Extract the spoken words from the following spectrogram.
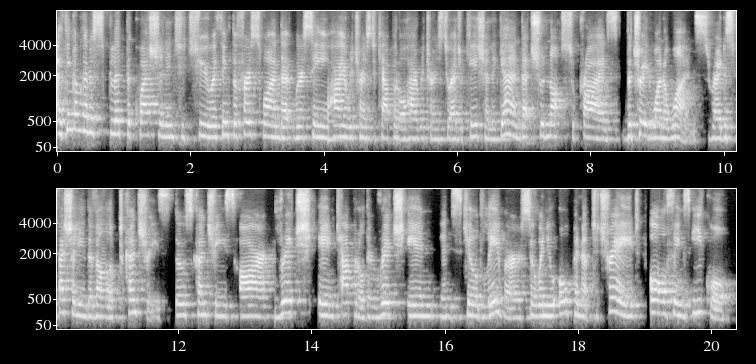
I think I'm going to split the question into two. I think the first one that we're seeing higher returns to capital, higher returns to education. Again, that should not surprise the trade 101s, right? Especially in developed countries. Those countries are rich in capital, they're rich in, in skilled labor. So when you open up to trade, all things equal,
